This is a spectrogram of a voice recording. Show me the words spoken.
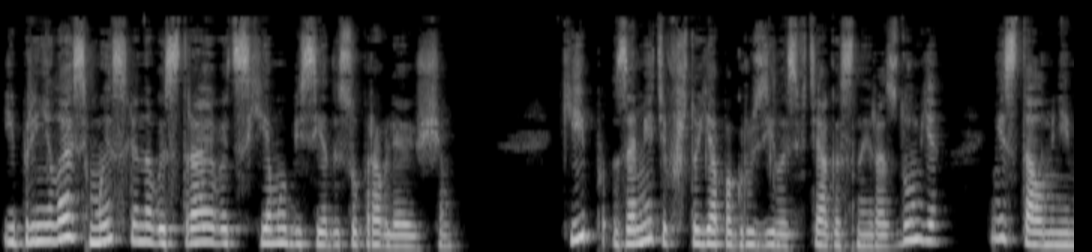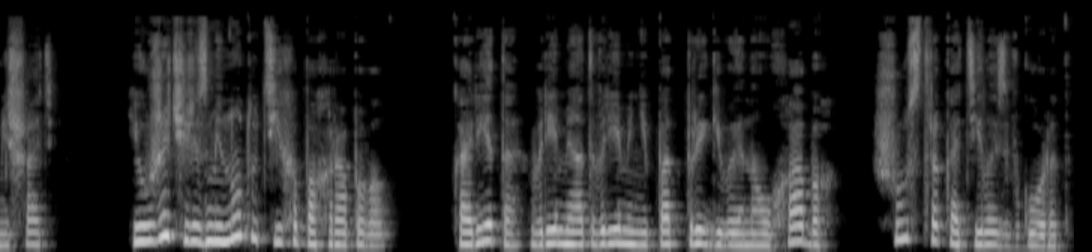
и принялась мысленно выстраивать схему беседы с управляющим. Кип, заметив, что я погрузилась в тягостные раздумья, не стал мне мешать. И уже через минуту тихо похрапывал. Карета, время от времени подпрыгивая на ухабах, шустро катилась в город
